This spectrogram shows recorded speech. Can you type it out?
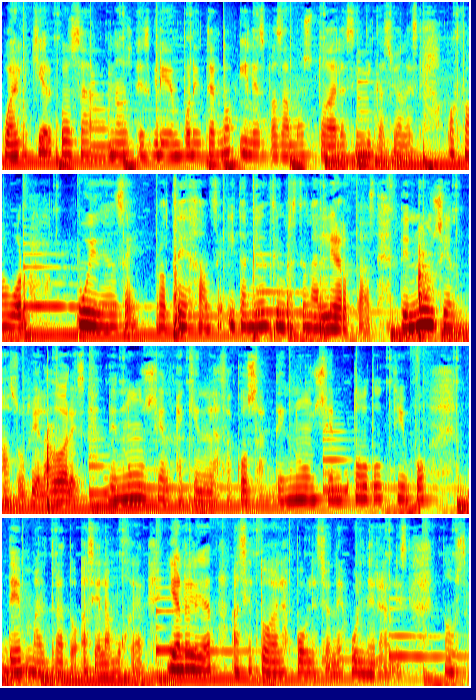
cualquier cosa nos escriben por interno y les pasamos todas las indicaciones. Por favor, cuídense, protéjanse y también siempre estén alertas. Denuncien a sus violadores, denuncien a quien las acosa, denuncien todo tipo de maltrato hacia la mujer y en realidad hacia todas las poblaciones vulnerables. Nos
